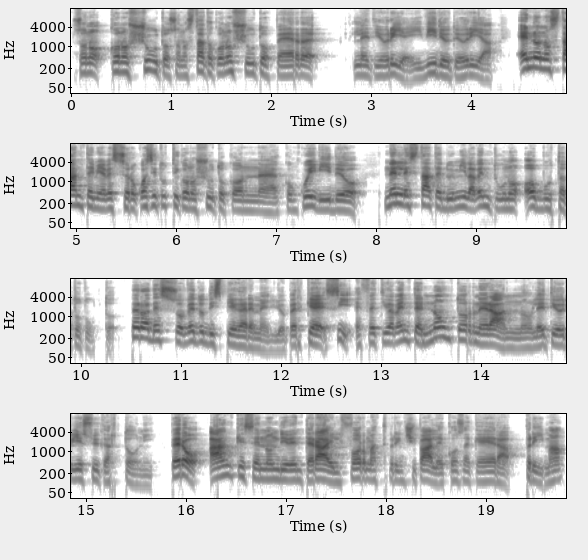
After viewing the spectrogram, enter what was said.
sono conosciuto, sono stato conosciuto per le teorie, i video teoria, e nonostante mi avessero quasi tutti conosciuto con, con, quei video, nell'estate 2021 ho buttato tutto. Però adesso vedo di spiegare meglio, perché sì, effettivamente non torneranno le teorie sui cartoni, però anche se non diventerà il format principale, cosa che era prima,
